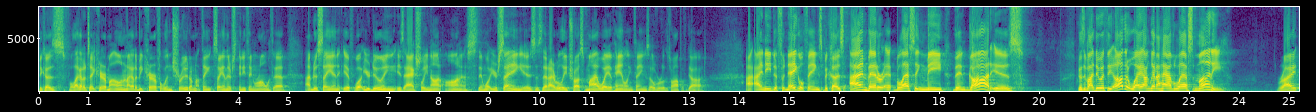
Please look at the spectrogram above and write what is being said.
because, well, I got to take care of my own and I got to be careful and shrewd. I'm not think, saying there's anything wrong with that. I'm just saying if what you're doing is actually not honest, then what you're saying is, is that I really trust my way of handling things over the top of God. I, I need to finagle things because I'm better at blessing me than God is. Because if I do it the other way, I'm going to have less money. Right?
